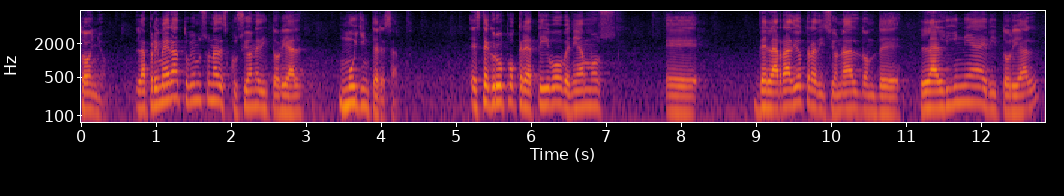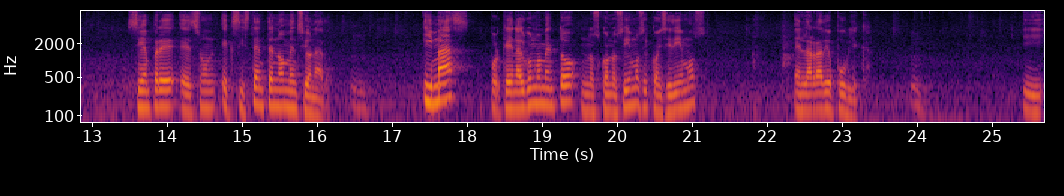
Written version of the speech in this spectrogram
Toño. La primera, tuvimos una discusión editorial muy interesante. Este grupo creativo veníamos eh, de la radio tradicional donde la línea editorial siempre es un existente no mencionado. Y más porque en algún momento nos conocimos y coincidimos en la radio pública. Y,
